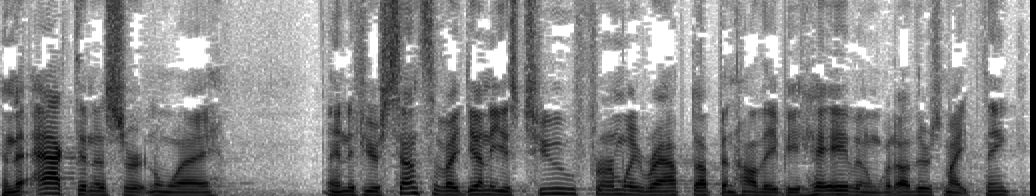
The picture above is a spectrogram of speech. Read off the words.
and they act in a certain way. And if your sense of identity is too firmly wrapped up in how they behave and what others might think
